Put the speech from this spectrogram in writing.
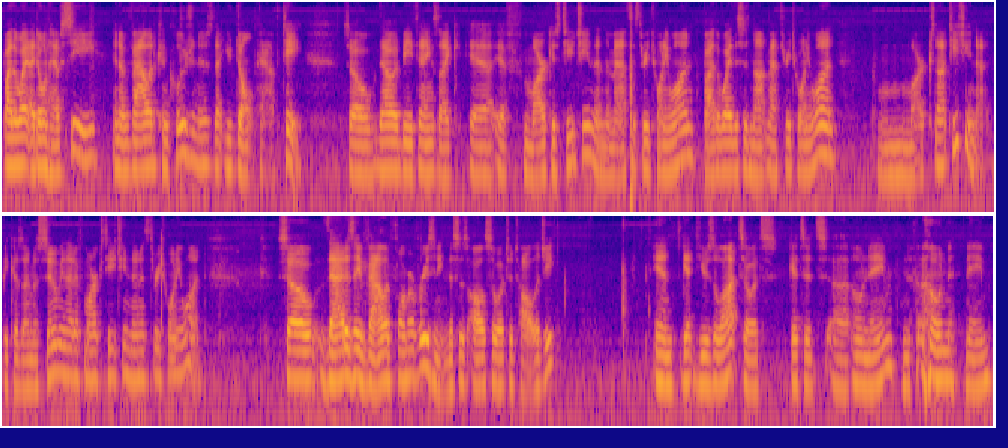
by the way, I don't have C, and a valid conclusion is that you don't have T. So that would be things like uh, if Mark is teaching, then the math is 321. By the way, this is not math 321. Mark's not teaching that because I'm assuming that if Mark's teaching, then it's 321. So that is a valid form of reasoning. This is also a tautology and get used a lot, so it gets its uh, own name, own name.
